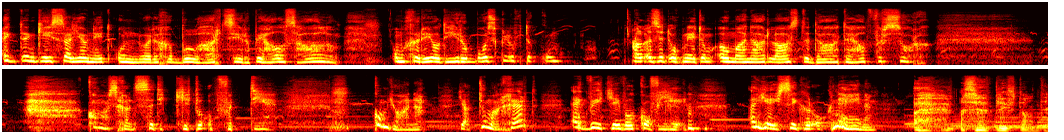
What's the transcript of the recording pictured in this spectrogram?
ek dink jy sal jou net onnodige boel hartseer op die hals haal om, om gereeld hier op Boskloof te kom. Al is dit ook net om ouma in haar laaste dae te help versorg. Kom ons gaan sit die ketel op vir tee. Kom Johanna. Ja, toe maar Gert. Ek weet jy wil koffie hê. En jy seker ook, nee, Henning. Asseblief tante.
